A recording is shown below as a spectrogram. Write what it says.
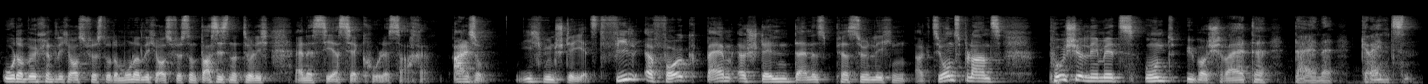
oder wöchentlich ausführst oder monatlich ausführst. Und das ist natürlich eine sehr, sehr coole Sache. Also, ich wünsche dir jetzt viel Erfolg beim Erstellen deines persönlichen Aktionsplans. Push your limits und überschreite deine Grenzen.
